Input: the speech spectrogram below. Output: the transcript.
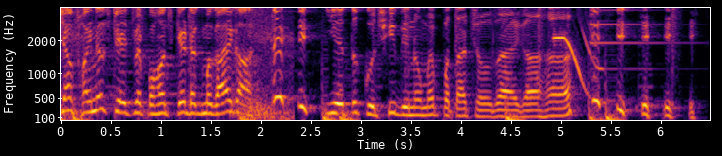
क्या फाइनल स्टेज पे पहुँच के डगमगाएगा? ये तो कुछ ही दिनों में पता चल जाएगा हाँ।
